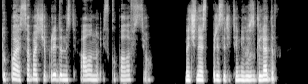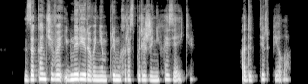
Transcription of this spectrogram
тупая собачья преданность Алану искупала все, начиная с презрительных взглядов, заканчивая игнорированием прямых распоряжений хозяйки. Адет терпела.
